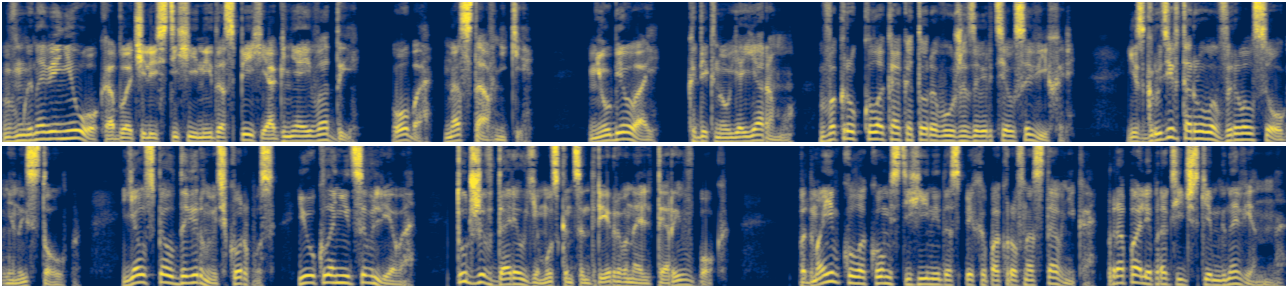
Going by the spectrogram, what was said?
в мгновение ока облачились стихийные доспехи огня и воды. Оба — наставники. «Не убивай!» — крикнул я Ярому, вокруг кулака которого уже завертелся вихрь. Из груди второго вырвался огненный столб. Я успел довернуть корпус и уклониться влево. Тут же вдарил ему сконцентрированной альтерой в бок. Под моим кулаком стихийный доспех и покров наставника пропали практически мгновенно.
